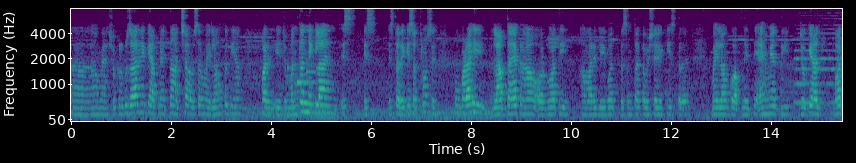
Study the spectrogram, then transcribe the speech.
हमें शुक्रगुजार हैं कि आपने इतना अच्छा अवसर महिलाओं को दिया। और ये जो मंथन निकला इस इस इस तरह के सत्रों से वो बड़ा ही लाभदायक रहा और बहुत ही हमारे लिए बहुत प्रसन्नता का विषय है कि इस तरह महिलाओं को आपने इतनी अहमियत दी जो कि आज बहुत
